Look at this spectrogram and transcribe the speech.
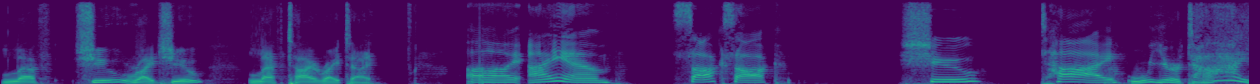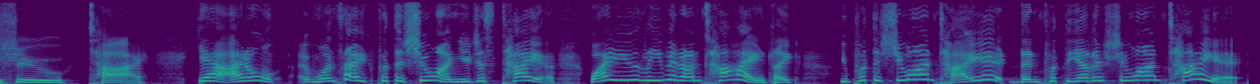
left shoe, right shoe, left tie, right tie. Uh, I am sock, sock, shoe, tie. Your tie. Shoe, tie. Yeah, I don't. Once I put the shoe on, you just tie it. Why do you leave it untied? Like you put the shoe on, tie it, then put the other shoe on, tie it.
